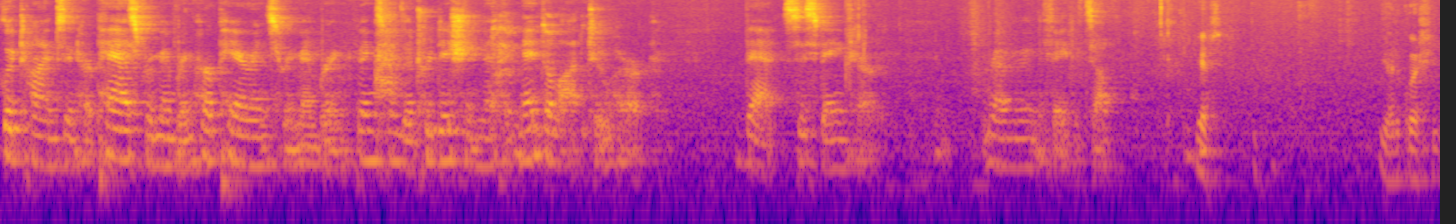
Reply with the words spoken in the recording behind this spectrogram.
good times in her past, remembering her parents, remembering things from the tradition that had meant a lot to her that sustained her rather than the faith itself. Yes? You had a question?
